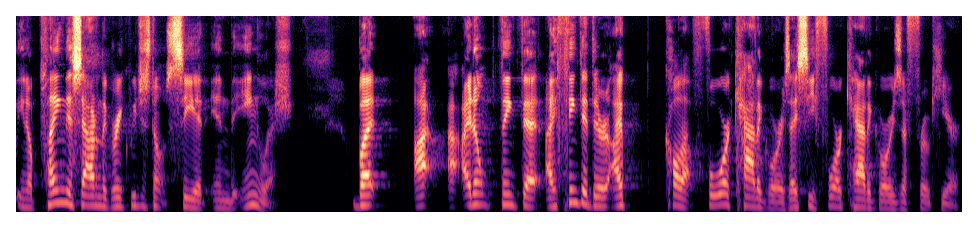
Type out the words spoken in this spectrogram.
you know playing this out in the Greek. We just don't see it in the English. But I I don't think that I think that there I call out four categories. I see four categories of fruit here.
